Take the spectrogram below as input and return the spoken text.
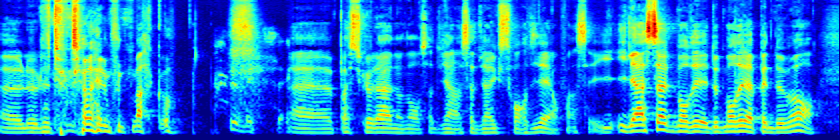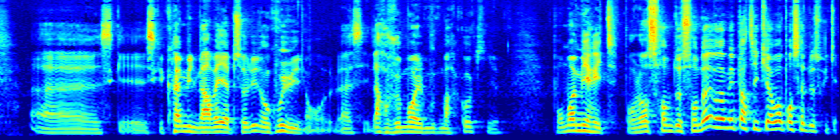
euh, le, le docteur Helmut Marco. Euh, parce que là, non, non, ça devient, ça devient extraordinaire. Enfin, il, est à ça de demander, de demander la peine de mort, euh, ce, qui est, ce qui est quand même une merveille absolue. Donc oui, oui, non, là, c'est largement Helmut Marco qui, euh, pour moi, mérite pour l'ensemble de son œuvre, mais particulièrement pour celle de ce week-end.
